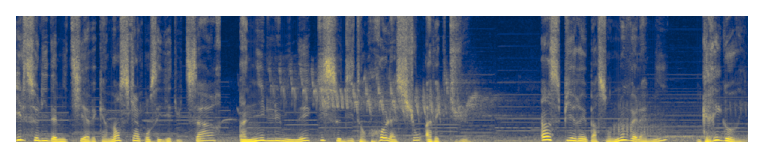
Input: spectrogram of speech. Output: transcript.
il se lie d'amitié avec un ancien conseiller du tsar, un illuminé qui se dit en relation avec Dieu. Inspiré par son nouvel ami, Grigory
